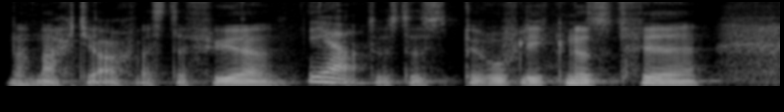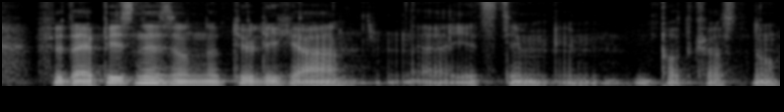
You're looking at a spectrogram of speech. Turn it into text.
man macht ja auch was dafür. Ja. Du hast das beruflich genutzt für, für dein Business und natürlich auch äh, jetzt im, im Podcast noch.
